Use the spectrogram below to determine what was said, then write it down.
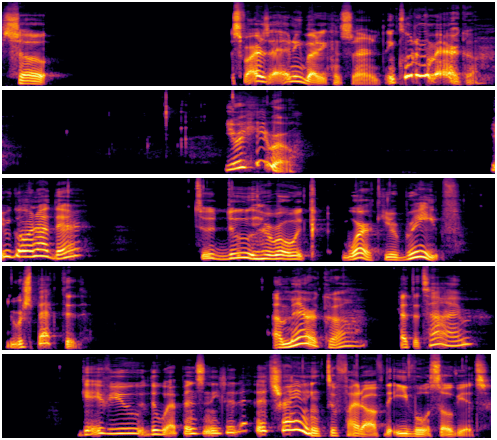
So, as far as anybody concerned, including America, you're a hero. You're going out there to do heroic work. You're brave. You're respected. America, at the time, gave you the weapons needed and the training to fight off the evil Soviets.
